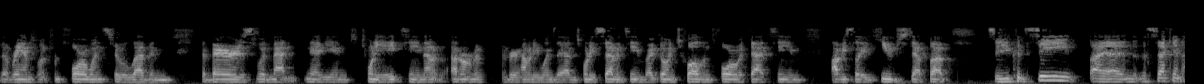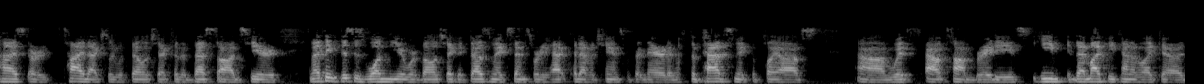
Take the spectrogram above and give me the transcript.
the Rams went from four wins to 11. The Bears with Matt Nagy in 2018, I don't, I don't remember how many wins they had in 2017, but going 12 and four with that team, obviously a huge step up. So you could see uh, the second highest, or tied actually with Belichick for the best odds here. And I think this is one year where Belichick, it does make sense where he ha- could have a chance with the narrative. If the Pats make the playoffs um, without Tom Brady, it's, he that might be kind of like a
